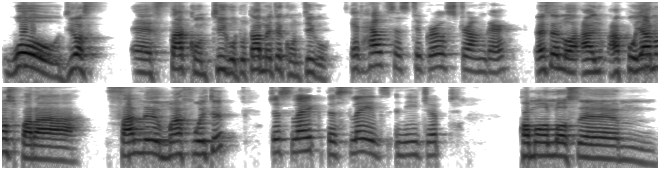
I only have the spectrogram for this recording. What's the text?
wow, Dios está contigo, totalmente contigo. It helps us to grow stronger, Ese lo a- apoyamos para salir más fuerte, just like the slaves in Egypt. como los em,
